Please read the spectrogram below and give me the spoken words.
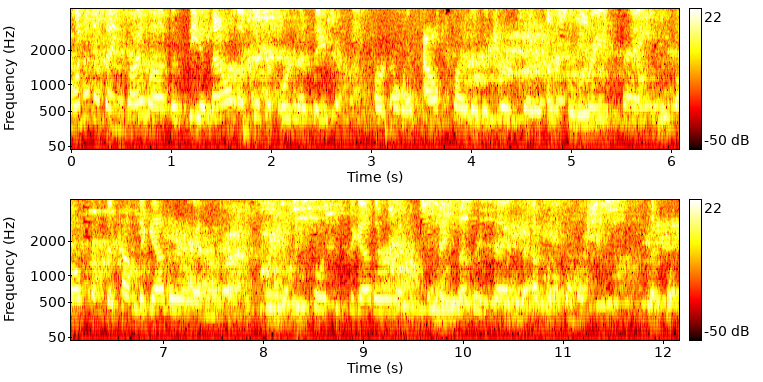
One of the things I love is the amount of different organizations you partner with outside of the church that are doing Absolutely. great things. It's awesome to come together and, just bring the resources together and it makes everything, the effort so much simpler.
